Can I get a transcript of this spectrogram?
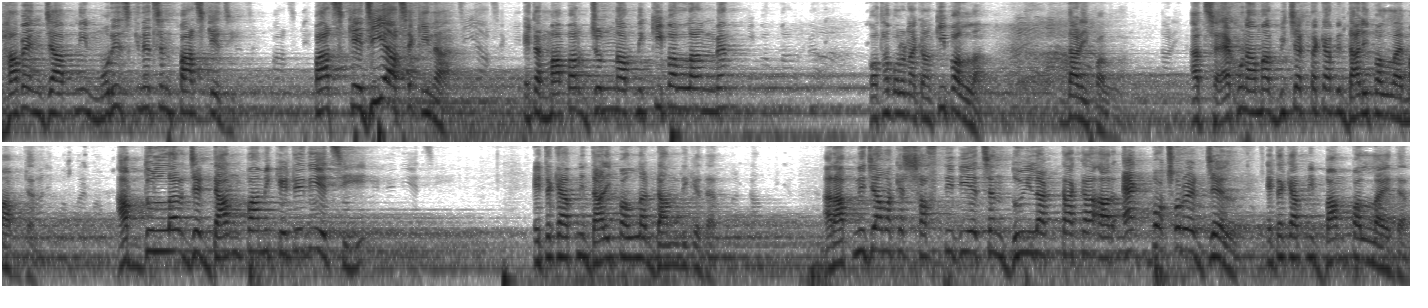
ভাবেন যে আপনি মরিচ কিনেছেন পাঁচ কেজি। পাঁচ কেজি আছে কিনা? এটা মাপার জন্য আপনি কি পাল্লা আনবেন? কথা বলো না কেন, কি পাল্লা? দাড়ি পাল্লা। আচ্ছা এখন আমার বিচারটাকে আপনি দাড়ি পাল্লায় মাপ দেন। আবদুল্লাহর যে ডান পা আমি কেটে দিয়েছি, এটাকে আপনি দাড়ি পাল্লার ডান দিকে দেন। আর আপনি যে আমাকে শাস্তি দিয়েছেন দুই লাখ টাকা আর এক বছরের জেল, এটাকে আপনি বাম পাল্লায় দেন।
